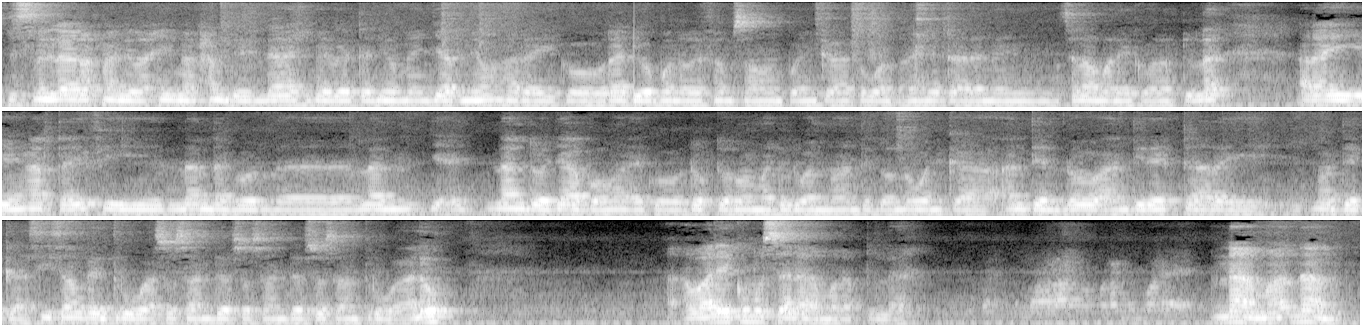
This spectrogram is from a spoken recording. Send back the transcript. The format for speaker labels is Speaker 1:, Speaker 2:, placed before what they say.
Speaker 1: Bismillahirrahmanirrahim. Alhamdulillah babar tadi men jab nyo harai ko radio bono FM 1.4 wa ahya tare men salam alaikum warahmatullah. Arai di fi landa gol eh, land ya, lando jabo ay ko docteur Mamadou Wan no ante do no woni ka antenne do en do, arai nodde ka 623 62 62 63 allo. Wa alaikum assalam warahmatullah. Nama, nama.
